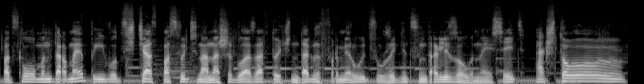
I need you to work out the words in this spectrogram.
под словом интернет, и вот сейчас, по сути, на наших глазах точно так же формируется уже децентрализованная сеть. Так что,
